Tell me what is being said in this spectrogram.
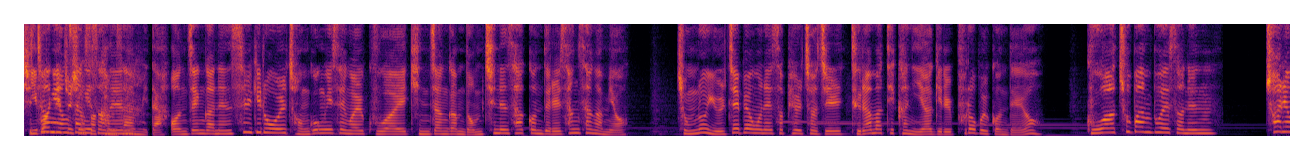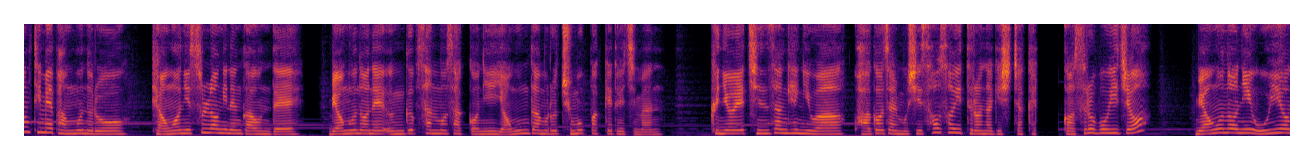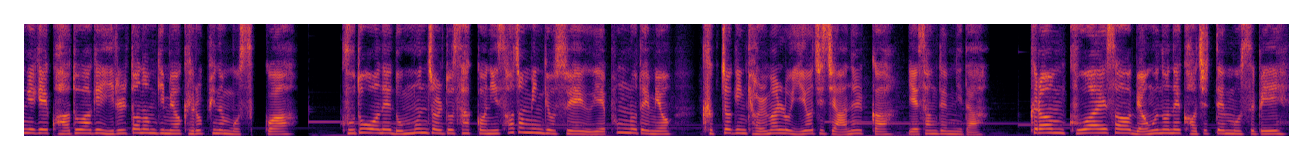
시청해주셔서 감사합니다. 언젠가는 슬기로울 전공의 생활 구화의 긴장감 넘치는 사건들을 상상하며 종로 율제병원에서 펼쳐질 드라마틱한 이야기를 풀어볼 건데요. 구화 초반부에서는 촬영팀의 방문으로 병원이 술렁이는 가운데 명은원의 응급 산모 사건이 영웅담으로 주목받게 되지만 그녀의 진상 행위와 과거 잘못이 서서히 드러나기 시작할 것으로 보이죠? 명은원이 오희영에게 과도하게 일을 떠넘기며 괴롭히는 모습과 구도원의 논문절도 사건이 서정민 교수에 의해 폭로되며 극적인 결말로 이어지지 않을까 예상됩니다. 그럼 구화에서 명은원의 거짓된 모습이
